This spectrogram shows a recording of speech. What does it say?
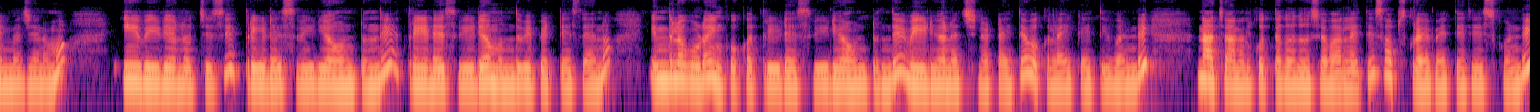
నిమజ్జనము. ఈ వీడియోలో వచ్చేసి త్రీ డేస్ వీడియో ఉంటుంది. త్రీ డేస్ వీడియో ముందువి పెట్టేశాను. ఇందులో కూడా ఇంకొక త్రీ డేస్ వీడియో ఉంటుంది. వీడియో నచ్చినట్టయితే ఒక లైక్ అయితే ఇవ్వండి. నా ఛానల్ కొత్తగా చూసే వాళ్ళైతే సబ్స్క్రైబ్ అయితే చేసుకోండి.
